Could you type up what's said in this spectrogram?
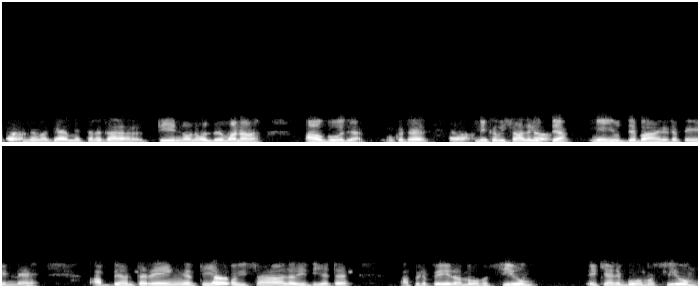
තැනම මෙතන තියෙන්න ඕන හොඳ මනා අවබෝධයක්. මොකද මේක විශාල යුද්ධයක්. මේ යුද්ධේ බාහිරට පේන්නේ අභ්‍යන්තරයෙන් තියෙන විශාල විදිහට අපිට පේනවා මොකද සියුම්. ඒ කියන්නේ බොහොම සියුම්.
